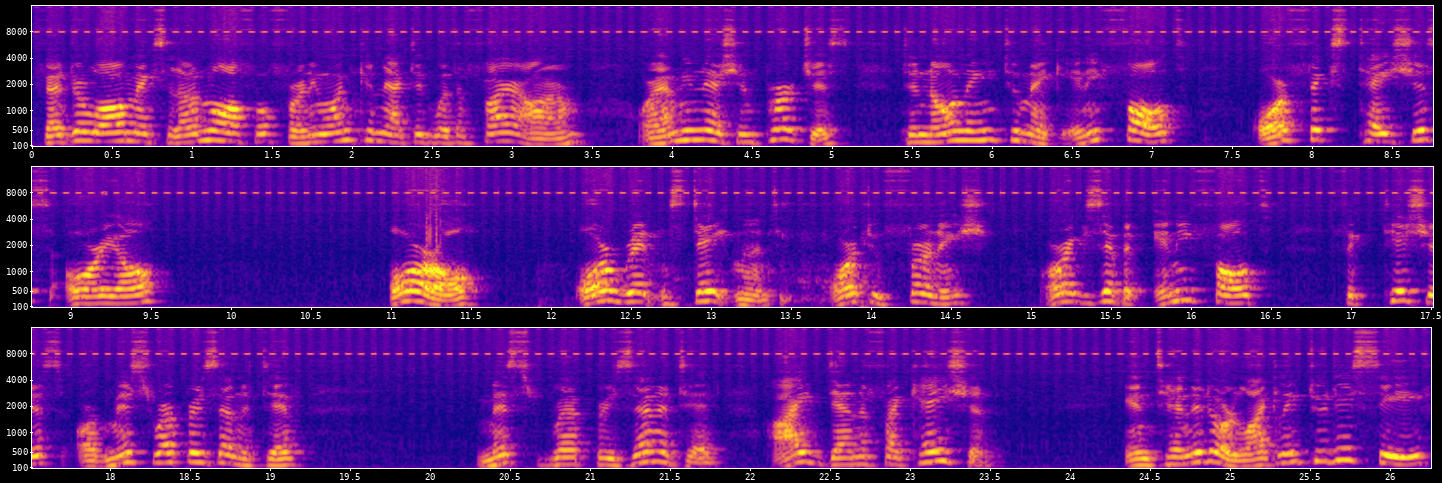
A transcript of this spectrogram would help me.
Federal law makes it unlawful for anyone connected with a firearm or ammunition purchase to knowingly to make any false or fictitious oral, oral or written statement or to furnish or exhibit any false, fictitious, or misrepresentative misrepresented identification intended or likely to deceive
